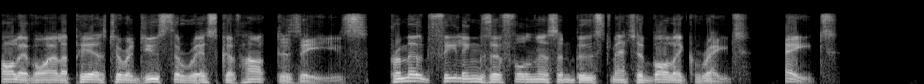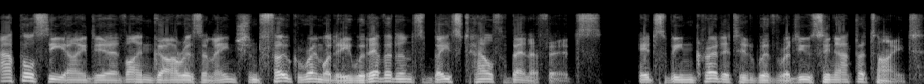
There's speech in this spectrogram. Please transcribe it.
olive oil appears to reduce the risk of heart disease, promote feelings of fullness and boost metabolic rate. 8. Apple cider vinegar is an ancient folk remedy with evidence-based health benefits. It's been credited with reducing appetite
